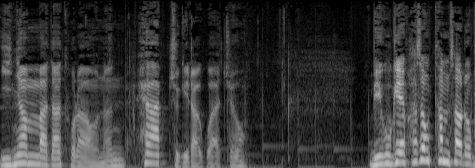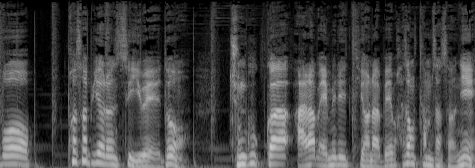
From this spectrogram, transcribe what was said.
2년마다 돌아오는 회합주기라고 하죠. 미국의 화성 탐사 로버 퍼서비어런스 이외에도 중국과 아랍에미리트 연합의 화성 탐사선이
